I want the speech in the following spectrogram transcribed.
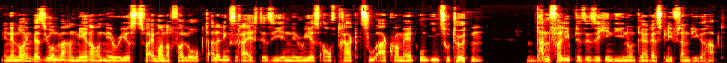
In der neuen Version waren Mera und Nereus zwar immer noch verlobt, allerdings reiste sie in Nereus Auftrag zu Aquaman, um ihn zu töten. Dann verliebte sie sich in ihn und der Rest lief dann wie gehabt.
